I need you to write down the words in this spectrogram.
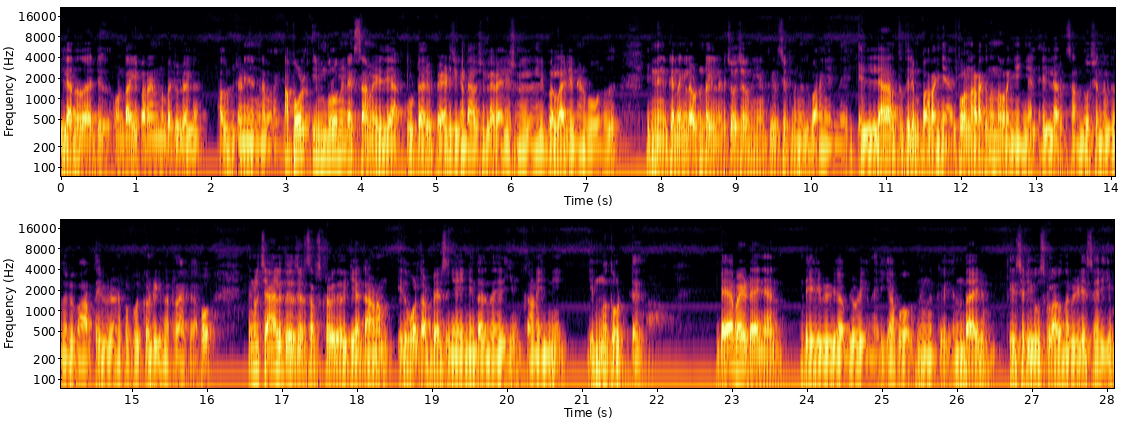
ഇല്ലാത്തതായിട്ട് ഉണ്ടാക്കി പറയാനൊന്നും പറ്റില്ലല്ലോ അതുകൊണ്ടിട്ടാണ് ഞാൻ അങ്ങനെ പറഞ്ഞത് അപ്പോൾ ഇമ്പ്രൂവ്മെന്റ് എക്സാം എഴുതിയ കൂട്ടുകാർ പേടിച്ചിക്കേണ്ട ആവശ്യമില്ല. വാല്യൂഷൻ ലിബറലായിട്ട് തന്നെയാണ് പോകുന്നത്. ഇനി നിങ്ങൾക്ക് എന്തെങ്കിലും ഡൗട്ട് ഉണ്ടെങ്കിൽ ചോദിച്ചാൽ ഞാൻ തീർച്ചയായിട്ടും നിങ്ങൾക്ക് പറഞ്ഞിരുന്നത് എല്ലാ അർത്ഥത്തിലും പറഞ്ഞാൽ ഇപ്പോൾ നടക്കുന്നതെന്ന് പറഞ്ഞു കഴിഞ്ഞാൽ എല്ലാവർക്കും സന്തോഷം നൽകുന്ന ഒരു വാർത്തയിലൂടെയാണ് ഇപ്പോൾ പോയിക്കൊണ്ടിരിക്കുന്ന ട്രാക്ക് അപ്പോൾ നിങ്ങൾ ചാനൽ തീർച്ചയായിട്ടും സബ്സ്ക്രൈബ് ചെയ്ത് വയ്ക്കുക കാരണം ഇതുപോലത്തെ അപ്ഡേറ്റ്സ് ഞാൻ ഇനിയും തരുന്നതായിരിക്കും. കാരണം ഇനി ഇന്ന് തൊട്ട് ഡേ ബൈ ഡേ ഞാൻ ഡെയിലി വീഡിയോ അപ്ലോഡ് ചെയ്യുന്നതായിരിക്കും. അപ്പോൾ നിങ്ങൾക്ക് എന്തായാലും തീർച്ചയായിട്ടും യൂസ്ഫുൾ ആകുന്ന വീഡിയോസ് ആയിരിക്കും.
